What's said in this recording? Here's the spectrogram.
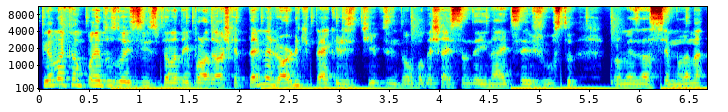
pela campanha dos dois times pela temporada, eu acho que é até melhor do que Packers e Chiefs, então vou deixar esse Sunday Night ser justo, pelo menos na semana.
